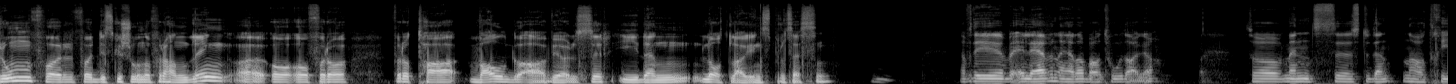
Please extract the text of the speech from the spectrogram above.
rom for, for diskusjon og forhandling, og, og for å for å ta valg og avgjørelser i den låtlagingsprosessen. Ja, fordi elevene er der bare to dager. Så mens studentene har tre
